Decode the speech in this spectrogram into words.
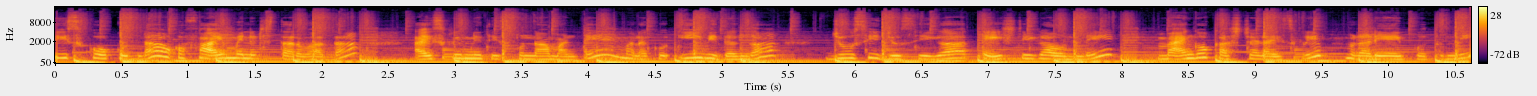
తీసుకోకుండా ఒక ఫైవ్ మినిట్స్ తర్వాత ఐస్ క్రీమ్ని తీసుకున్నామంటే మనకు ఈ విధంగా జ్యూసీ జ్యూసీగా టేస్టీగా ఉండే mango custard ice cream ready అయిపోతుంది.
